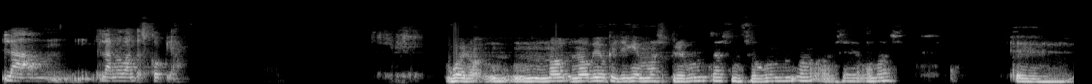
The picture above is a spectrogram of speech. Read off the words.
la, la, nueva endoscopia. Bueno, no, no, veo que lleguen más preguntas. Un segundo, a ver si hay algo más. Eh,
